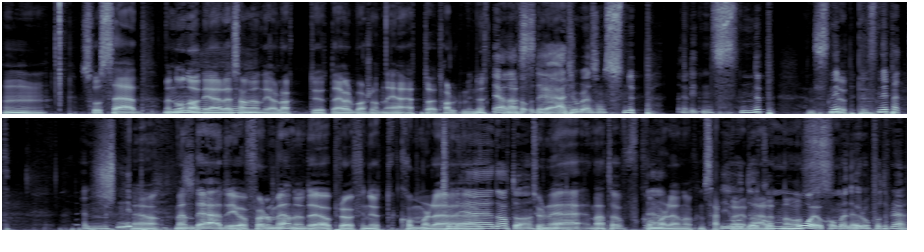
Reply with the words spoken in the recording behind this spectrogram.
hmm, Så sad. Men noen av de her sangene de har lagt ut, er vel bare sånn ett og et halvt minutt. Ja, Det, jeg tror det ble en sånn snupp. En liten snupp. En Snipp. En snippet. En Ja. Men det jeg driver og følger med nå, det er å prøve å finne ut Kommer det turnédato. turné nettopp? Kommer Ja. det noen konserter Jo, i det kom, nærheten av må jo komme en europaturné.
